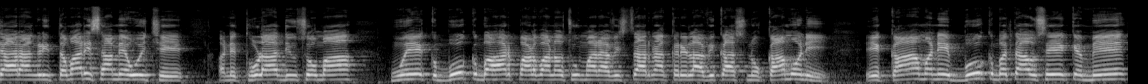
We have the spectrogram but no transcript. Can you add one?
ચાર આંગળી તમારી સામે હોય છે. અને થોડા દિવસોમાં હું એક બુક બહાર પાડવાનો છું મારા વિસ્તારના કરેલા વિકાસનો કામોની. એ કામ અને બુક બતાવશે કે મેં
